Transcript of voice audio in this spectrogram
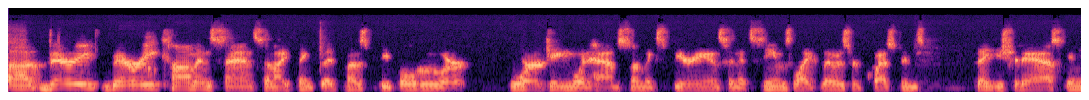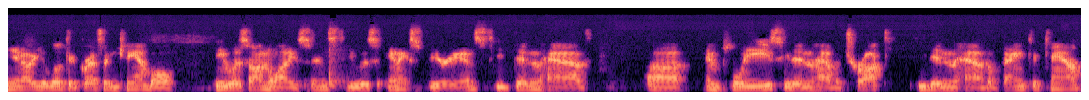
Uh, very, very common sense. And I think that most people who are working would have some experience. And it seems like those are questions that you should ask. And, you know, you look at Griffin Campbell, he was unlicensed, he was inexperienced, he didn't have uh, employees, he didn't have a truck, he didn't have a bank account.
